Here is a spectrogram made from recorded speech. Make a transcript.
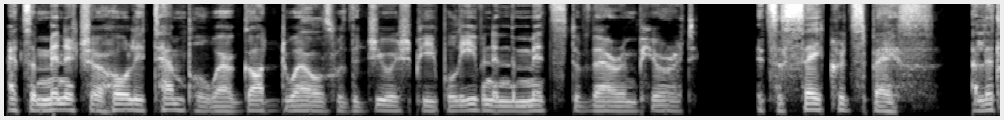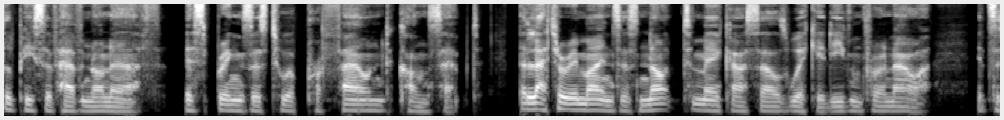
It's a miniature holy temple where God dwells with the Jewish people even in the midst of their impurity. It's a sacred space, a little piece of heaven on earth, this brings us to a profound concept. The letter reminds us not to make ourselves wicked even for an hour. It's a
